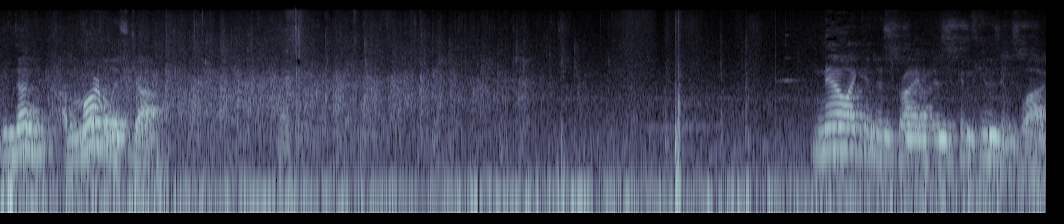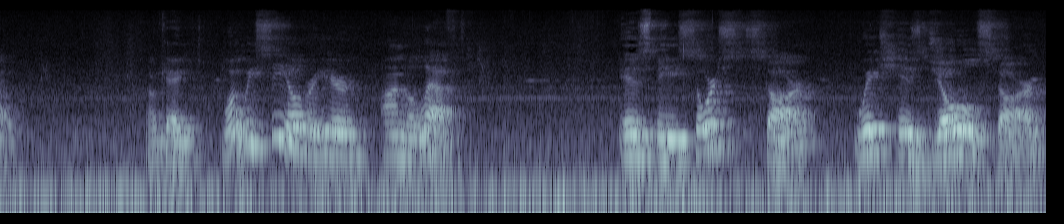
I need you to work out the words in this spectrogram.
You've done a marvelous job. Thank you. Now I can describe this confusing slide. Okay, what we see over here on the left is the source star, which is Joel's star.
